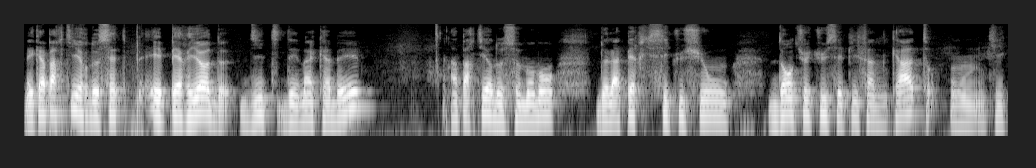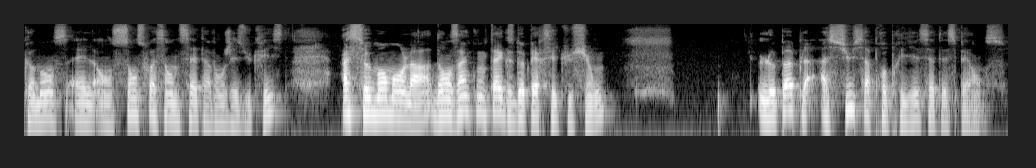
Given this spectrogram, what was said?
Mais qu'à partir de cette période dite des Maccabées, à partir de ce moment de la persécution d'Antiochus Épiphane IV, qui commence, elle, en 167 avant Jésus-Christ, à ce moment-là, dans un contexte de persécution, le peuple a su s'approprier cette espérance.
